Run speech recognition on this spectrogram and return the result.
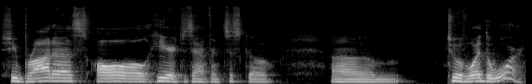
She brought us all here to San Francisco um, to avoid the war.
